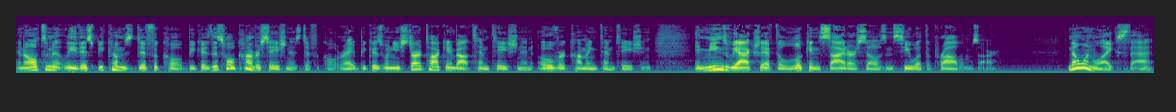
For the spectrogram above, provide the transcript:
And ultimately, this becomes difficult because this whole conversation is difficult, right? Because when you start talking about temptation and overcoming temptation, it means we actually have to look inside ourselves and see what the problems are. No one likes that.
